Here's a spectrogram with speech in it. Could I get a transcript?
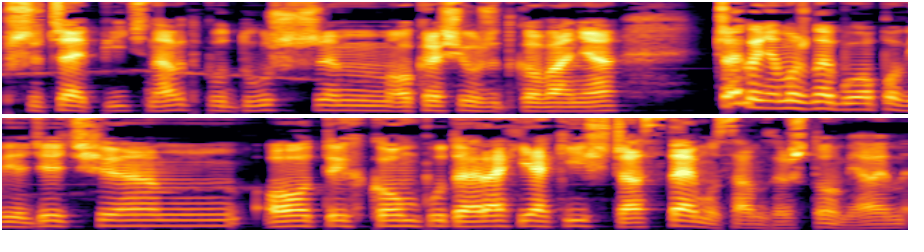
przyczepić, nawet po dłuższym okresie użytkowania, czego nie można było powiedzieć um, o tych komputerach jakiś czas temu. Sam zresztą miałem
